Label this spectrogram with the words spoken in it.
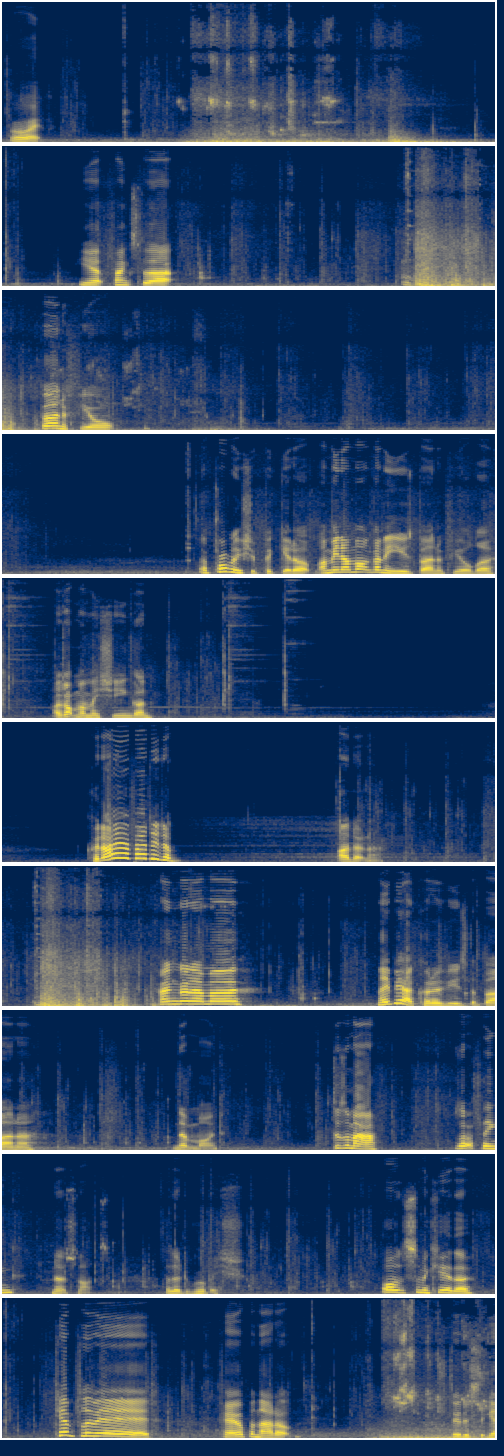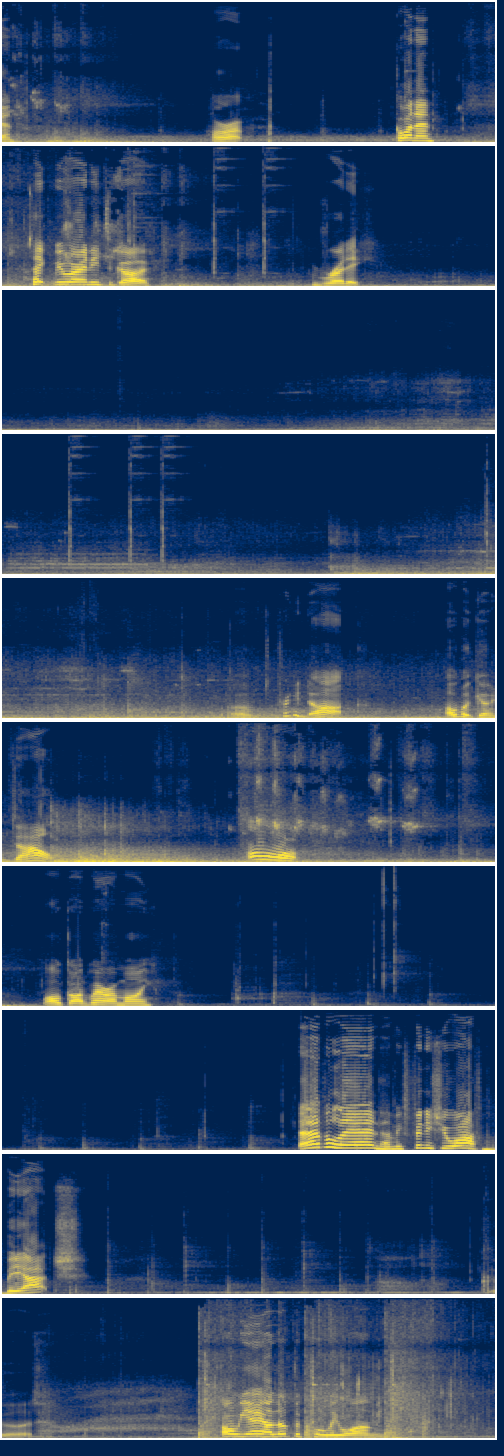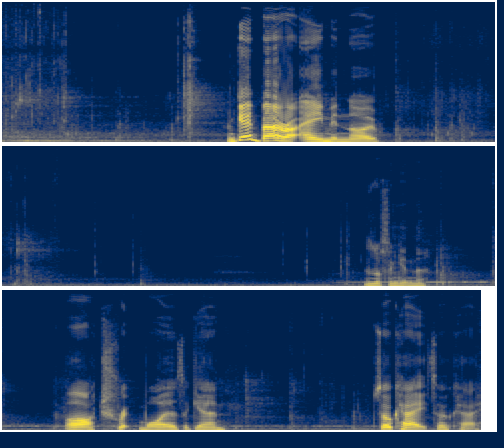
Alright. Yep, thanks for that. Burner fuel. I probably should pick it up. I mean, I'm not going to use burner fuel though. I got my machine gun. Could I have added a... I don't know. Handgun ammo. Maybe I could have used the burner. Never mind. Doesn't matter. Is that a thing? No, it's not. A load of rubbish. Oh, there's something here though. Chem fluid! Okay, open that up. Let's do this again. Alright. Come on then. Take me where I need to go. I'm ready. Pretty dark. Oh, we're going down. Oh! Oh god, where am I? Evelyn! Let me finish you off, bitch! Good. Oh yeah, I love the coolie ones. I'm getting better at aiming though. There's nothing in there. Oh, trip wires again. It's okay, it's okay.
